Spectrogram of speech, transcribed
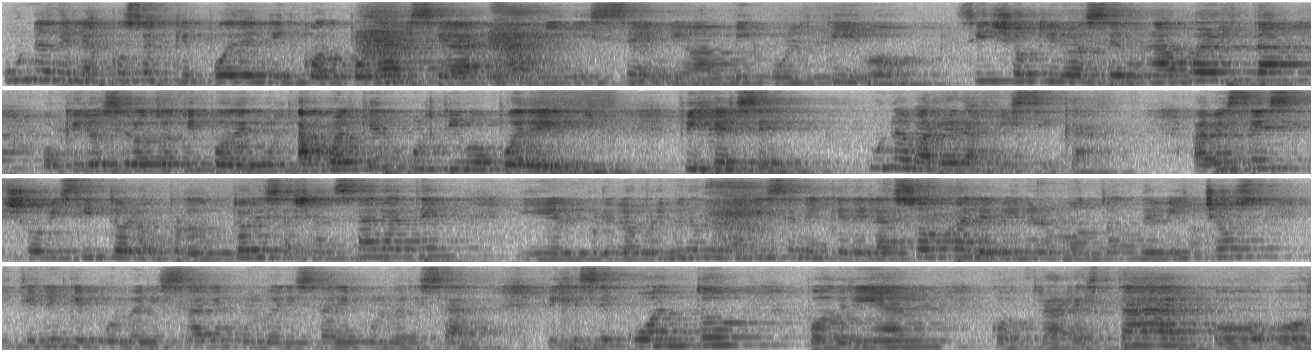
una de las cosas que pueden incorporarse a, mi diseño, a mi cultivo, si yo quiero hacer una huerta o quiero hacer otro tipo de cultivo, a cualquier cultivo puede ir. Fíjense, una barrera física. A veces yo visito los productores allá en Zárate y lo primero que me dicen es que de la soja le vienen un montón de bichos y tienen que pulverizar y pulverizar y pulverizar. Fíjese cuánto podrían contrarrestar o,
